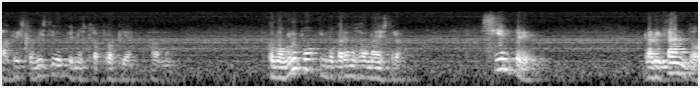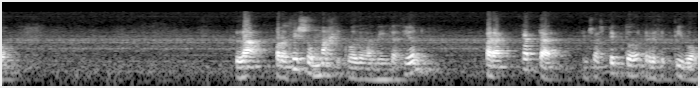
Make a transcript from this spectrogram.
al Cristo místico que es nuestra propia alma. Como grupo invocaremos al Maestro, siempre realizando el proceso mágico de la meditación para captar en su aspecto receptivo,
